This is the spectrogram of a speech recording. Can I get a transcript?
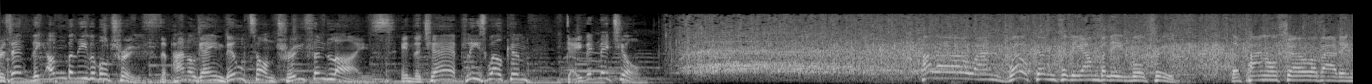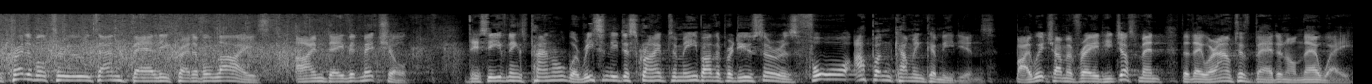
Present The Unbelievable Truth, the panel game built on truth and lies. In the chair, please welcome David Mitchell. Hello and welcome to The Unbelievable Truth, the panel show about incredible truths and barely credible lies. I'm David Mitchell. This evening's panel were recently described to me by the producer as four up and coming comedians, by which I'm afraid he just meant that they were out of bed and on their way.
